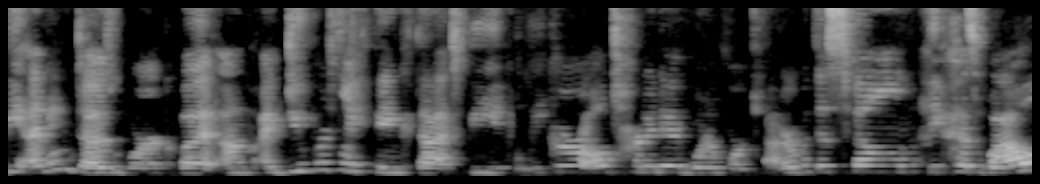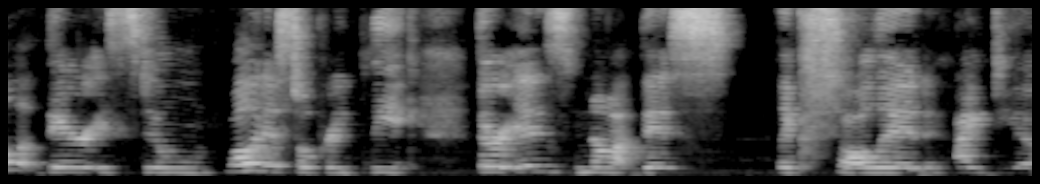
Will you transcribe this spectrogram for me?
the ending does work, but um, I do personally think that the bleaker alternative would have worked better with this film because while there is still, while it is still pretty bleak, there is not this like solid idea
